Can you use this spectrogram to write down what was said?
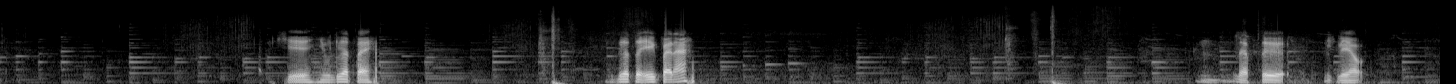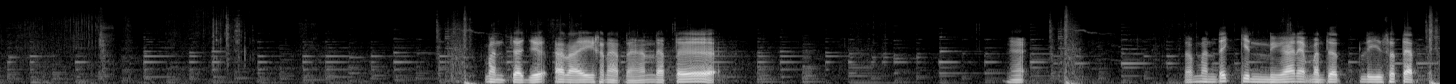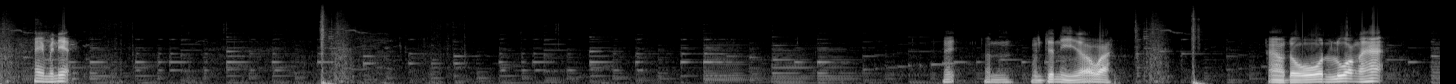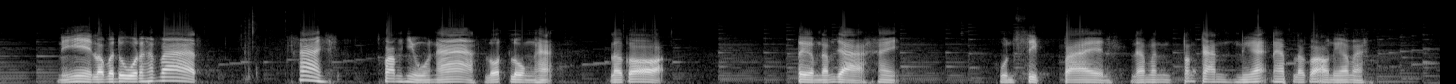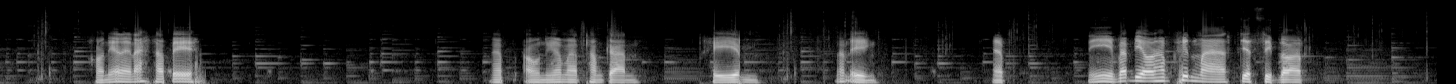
โอเคหิวเลือดไป เลือดตัวเองไปนะ แรปเตอร์อีกแล้วมันจะเยอะอะไรขนาดนั้นแรปเตอร์นะ แล้วมันได้กินเนื้อเนี่ย มันจะรีสเตตให้ไหมเนี่ย เฮ้ย มันเหมือนจะหนีแล้วว่ะ อ้าว โดนล่วงนะฮะ นี่เรามาดูนะครับว่าค่าความหิวนะลดลงฮะ แล้วก็เติมน้ำยาให้คูณสิบ ไปแล้วมันต้องการเนื้อนะครับเราก็เอาเนื้อมา ขอเนื้อเลยนะทัปเป้นะครับเอาเนื้อมาทำการเทมนั่นเองนะครับนี่แป๊บเดียวนะครับขึ้นมาเจ็ดสิบแล้วครับ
